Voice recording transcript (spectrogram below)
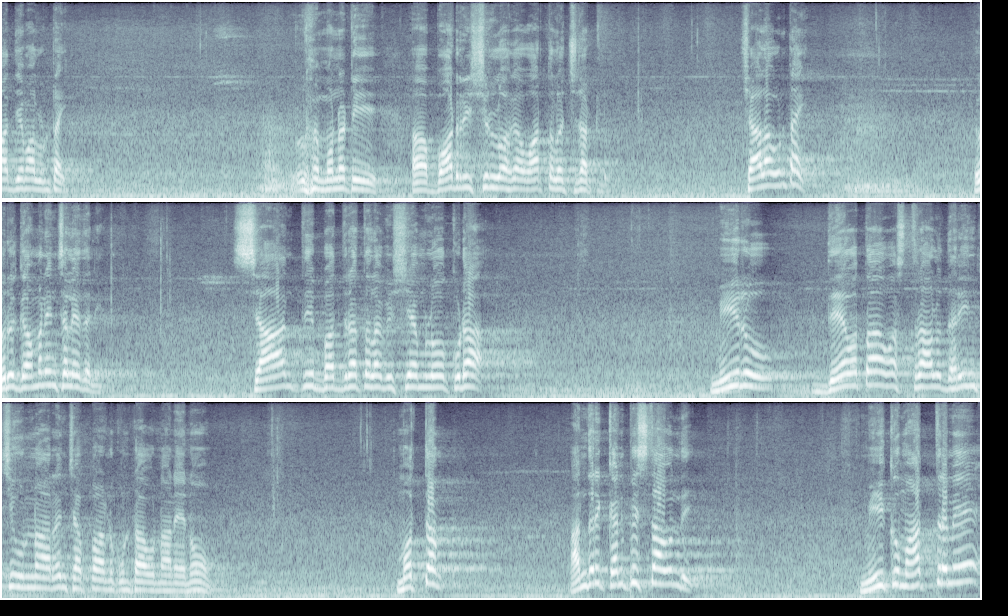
మాధ్యమాలు ఉంటాయి. మొన్నటి బార్డర్ ఇష్యూల్లోగా వార్తలు వచ్చినట్లు. చాలా ఉంటాయి. ఎవరు గమనించలేదని. శాంతి భద్రతల విషయంలో కూడా మీరు దేవతా వస్త్రాలు ధరించి ఉన్నారని చెప్పాలనుకుంటా ఉన్నా నేను. మొత్తం అందరికి కనిపిస్తూ ఉంది. మీకు మాత్రమే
